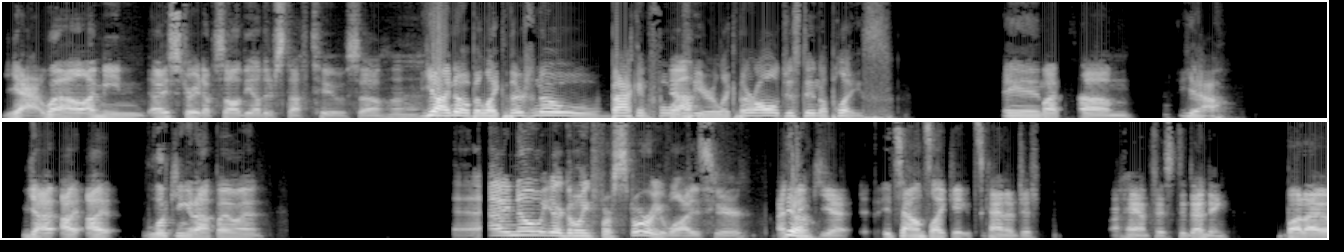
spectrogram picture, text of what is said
Yeah. Well, I mean, I straight up saw the other stuff too. So. uh, Yeah, I know, but like, there's no back and forth Yeah. here. Like, they're all just in a place. And But um, yeah, yeah, I, I looking it up, I went. "Eh, I know what you're going for story wise here. I Yeah. think yeah, it sounds like it's kind of just a ham-fisted ending, but I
